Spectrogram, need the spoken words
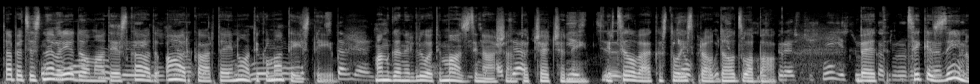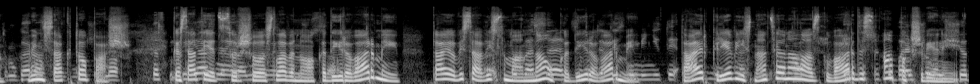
Tāpēc es nevaru iedomāties kādu ārkārtēju notikumu attīstību. Man gan ir ļoti maz zināšana par Čečeniju. Ir cilvēki, kas to izpraut daudz labāk. Bet, cik es zinu, viņi saka to pašu. Kas attiecas uz šo slaveno Kadīrova armiju, tā jau visā visumā nav Kadīrova armija. Tā ir Krievijas Nacionālās gvardes apakšvienība.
